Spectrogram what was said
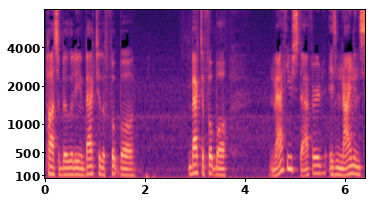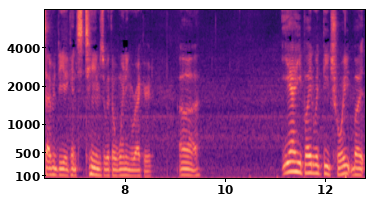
possibility and back to the football back to football. Matthew Stafford is 9 and 70 against teams with a winning record. Uh yeah, he played with Detroit, but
